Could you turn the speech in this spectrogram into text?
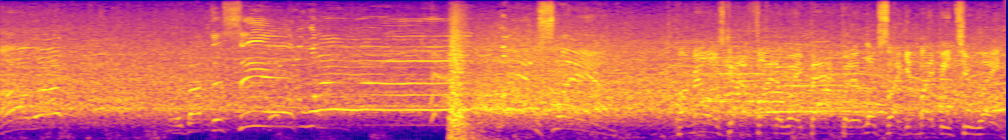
Oh, look. We're about to see it. Lamb slam. Carmella's got to find a way back, but it looks like it might be too late.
